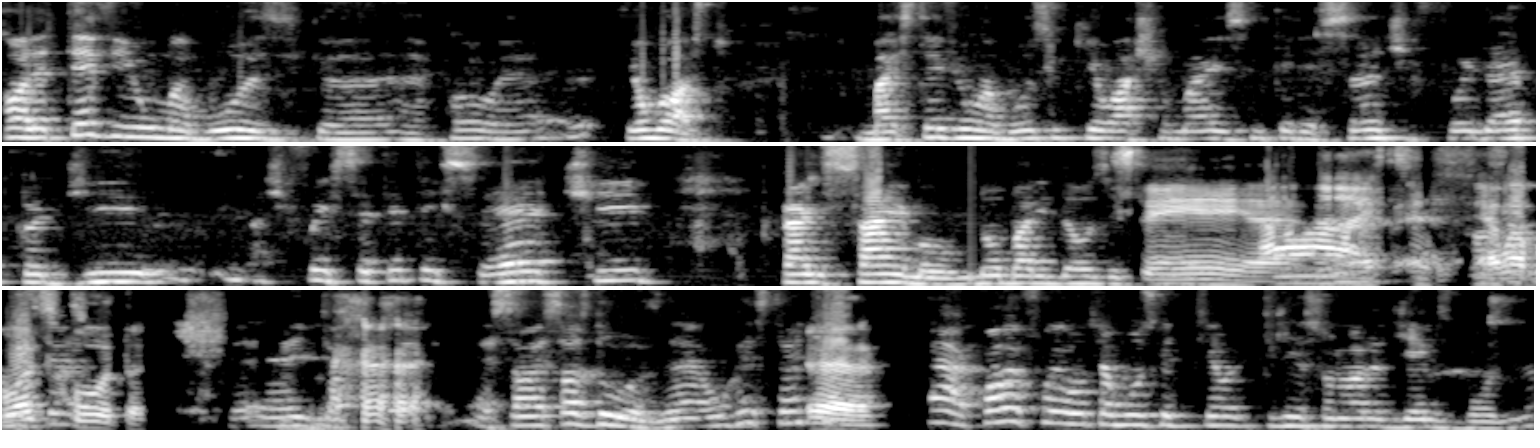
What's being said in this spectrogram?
Olha, teve uma música, é, qual é? Eu gosto, mas teve uma música que eu acho mais interessante, foi da época de, acho que foi 77, Carly Simon, Nobody Does It. Sim, é. Ah, Ah, essa É uma boa disputa. é, então, é, são essas duas, né? O restante. É. Ah, qual foi a outra música que tinha trilha sonora de James Bond?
